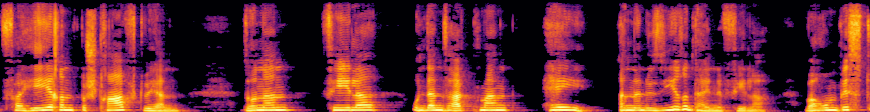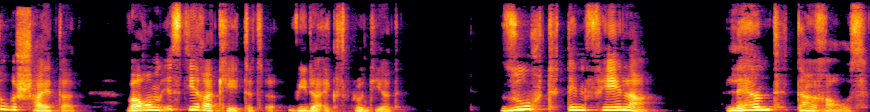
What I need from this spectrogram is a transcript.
verheerend bestraft werden, sondern Fehler und dann sagt man, hey, analysiere deine Fehler. Warum bist du gescheitert? Warum ist die Rakete wieder explodiert? Sucht den Fehler, lernt daraus,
